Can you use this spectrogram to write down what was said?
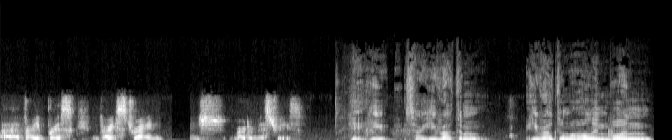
uh, very brisk, very strange murder mysteries. He, he sorry, he wrote them. He wrote them all in one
